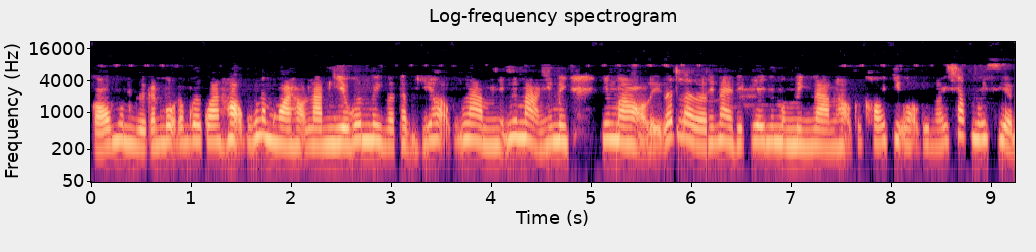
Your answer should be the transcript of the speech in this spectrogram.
Có một người cán bộ trong cơ quan họ cũng làm ngoài họ làm nhiều hơn mình và thậm chí họ cũng làm những cái mảng như mình nhưng mà họ lại rất là thế này thế kia nhưng mà mình làm họ cứ khó chịu họ cứ nói sắp nói xiển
